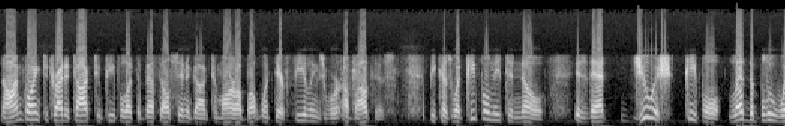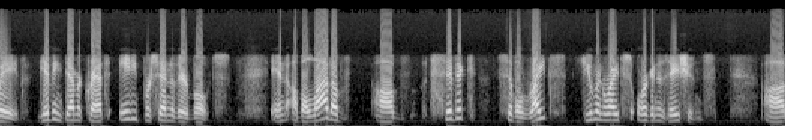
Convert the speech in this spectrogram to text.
Now, I'm going to try to talk to people at the Beth El Synagogue tomorrow about what their feelings were about this. Because what people need to know is that Jewish people led the blue wave, giving Democrats 80% of their votes. And of a lot of, of civic, civil rights, human rights organizations, uh,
